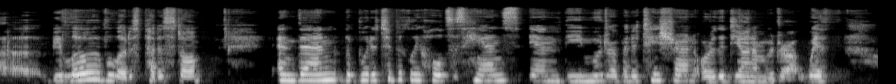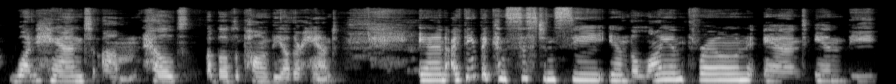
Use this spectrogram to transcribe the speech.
uh, below the lotus pedestal. And then the Buddha typically holds his hands in the mudra meditation or the dhyana mudra with one hand um, held above the palm of the other hand. And I think the consistency in the lion throne and in the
